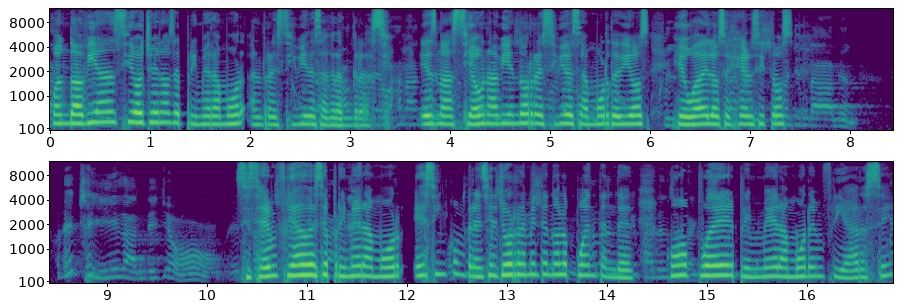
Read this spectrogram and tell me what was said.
cuando habían sido llenos de primer amor al recibir esa gran gracia. Es más, si aún habiendo recibido ese amor de Dios, Jehová de los ejércitos, si se ha enfriado ese primer amor, es incomprensible. Yo realmente no lo puedo entender. ¿Cómo puede el primer amor enfriarse?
